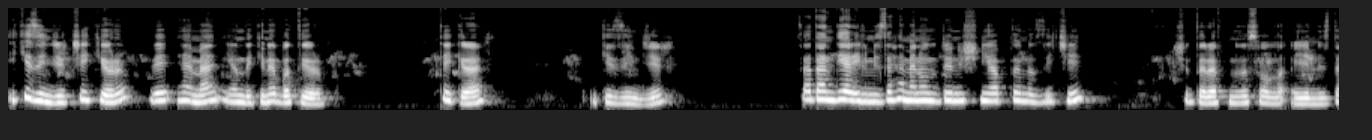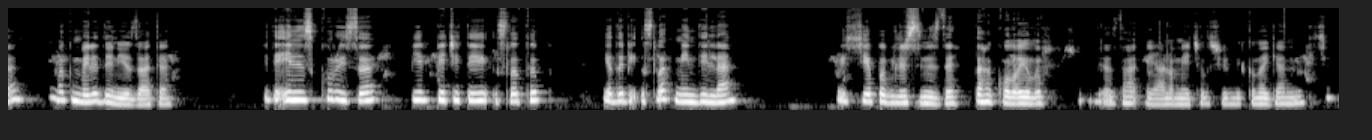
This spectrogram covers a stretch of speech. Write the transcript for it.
İki zincir çekiyorum ve hemen yanındakine batıyorum. Tekrar iki zincir. Zaten diğer elimizde hemen onun dönüşünü yaptığımız için şu tarafımıza sol elimizden Bakın böyle dönüyor zaten. Bir de eliniz kuruysa bir peçeteyi ıslatıp ya da bir ıslak mendille bu işi yapabilirsiniz de. Daha kolay olur. Şimdi biraz daha ayarlamaya çalışıyorum yakına gelmek için.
